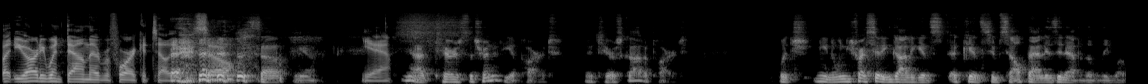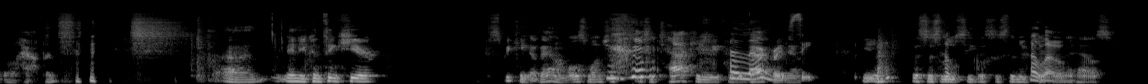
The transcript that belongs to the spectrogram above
but you already went down there before i could tell you so so yeah, yeah yeah, it tears the Trinity apart. It tears God apart. Which you know, when you try setting God against against Himself, that is inevitably what will happen. uh, and you can think here. Speaking of animals, one just is attacking me from the back right now. Lucy. Yeah, this is Lucy. This is the new kid Hello. in the house.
